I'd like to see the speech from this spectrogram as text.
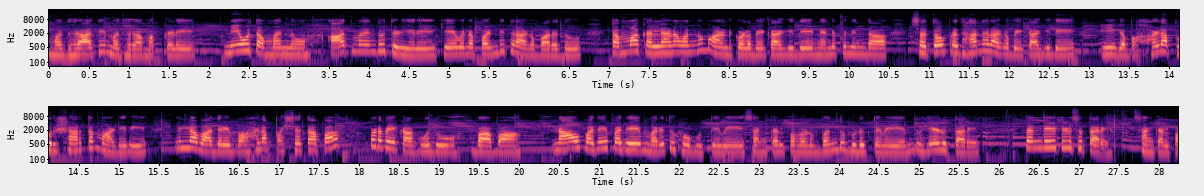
ಮಧುರಾತಿ ಮಧುರ ಮಕ್ಕಳೇ ನೀವು ತಮ್ಮನ್ನು ಆತ್ಮನೆಂದು ತಿಳಿಯಿರಿ. ಕೇವಲ ಪಂಡಿತರಾಗಬಾರದು. ತಮ್ಮ ಕಲ್ಯಾಣವನ್ನು ಮಾಡಿಕೊಳ್ಳಬೇಕಾಗಿದೆ. ನೆನಪಿನಿಂದ ಸತೋಪ್ರಧಾನರಾಗಬೇಕಾಗಿದೆ ಈಗ ಬಹಳ ಪುರುಷಾರ್ಥ ಮಾಡಿರಿ. ಇಲ್ಲವಾದರೆ ಬಹಳ ಪಶ್ಚಾತ್ತಾಪ ಪಡಬೇಕಾಗುವುದು. ಬಾಬಾ, ನಾವು ಪದೇ ಪದೇ ಮರೆತು ಹೋಗುತ್ತೇವೆ. ಸಂಕಲ್ಪಗಳು ಬಂದು ಬಿಡುತ್ತವೆ ಎಂದು ಹೇಳುತ್ತಾರೆ. ತಂದೆ ತಿಳಿಸುತ್ತಾರೆ, ಸಂಕಲ್ಪ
